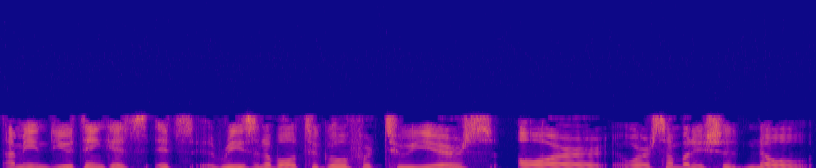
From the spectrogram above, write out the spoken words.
I mean, do you think it's it's reasonable to go for two years, or or somebody should know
